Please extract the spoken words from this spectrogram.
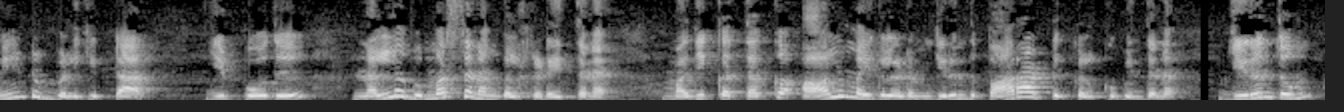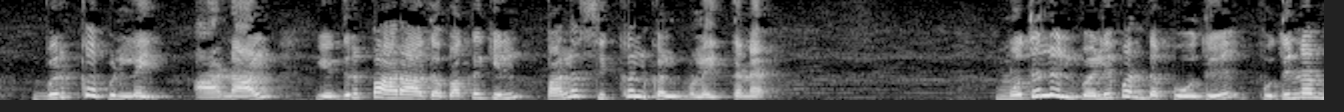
மீண்டும் வெளியிட்டார். இப்போது நல்ல விமர்சனங்கள் கிடைத்தன. மதிக்கத்தக்க ஆளுமைகளிடம் இருந்து பாராட்டுக்கள் குவிந்தன. இருந்தும் விற்கவில்லை. ஆனால் எதிர்பாராத வகையில் பல சிக்கல்கள் முளைத்தன. முதலில் வெளிவந்த போது புதினம்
